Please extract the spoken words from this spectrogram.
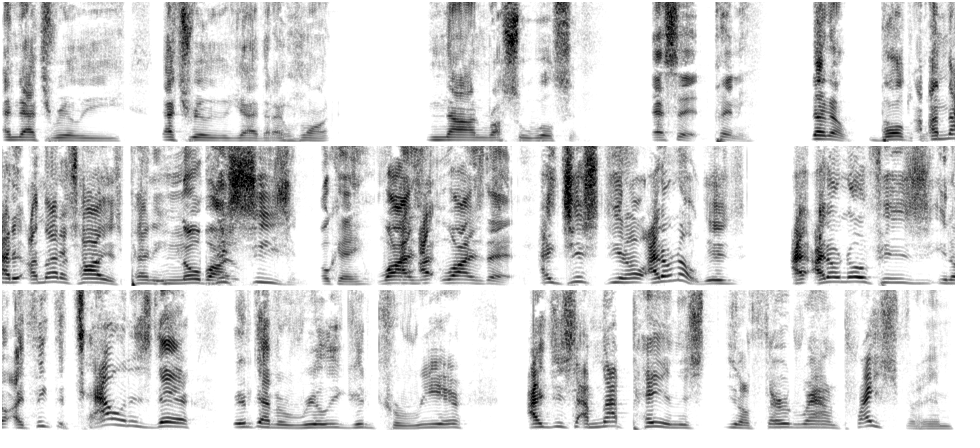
and that's really that's really the guy that I want, non Russell Wilson. That's it, Penny. No, no, Baldwin. I'm not. I'm not as high as Penny. Nobody- this season. Okay, why is I- why is that? I just, you know, I don't know. There's, I, I don't know if his, you know, I think the talent is there for him to have a really good career. I just, I'm not paying this, you know, third round price for him.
